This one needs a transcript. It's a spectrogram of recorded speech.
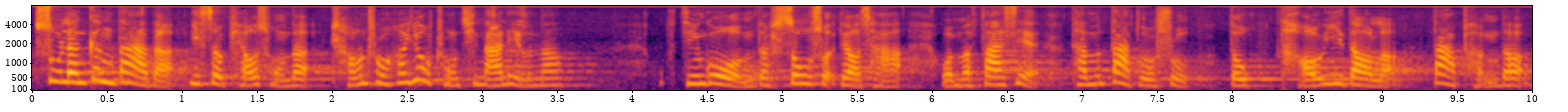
数量更大的异色瓢虫的成虫和幼虫去哪里了呢？经过我们的搜索调查，我们发现它们大多数都逃逸到了大棚的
